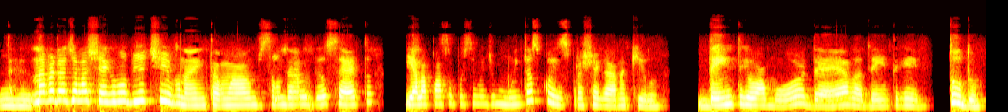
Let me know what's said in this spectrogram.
Uhum. Na verdade, ela chega no objetivo, né? Então a ambição dela deu certo e ela passa por cima de muitas coisas pra chegar naquilo. Dentre o amor dela, dentre tudo.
